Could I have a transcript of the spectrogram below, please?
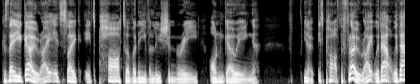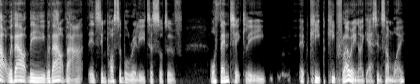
because there you go, right? It's like it's part of an evolutionary, ongoing. You know, it's part of the flow, right? Without, without, without the, without that, it's impossible really to sort of authentically eh, keep keep flowing. I guess in some way.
